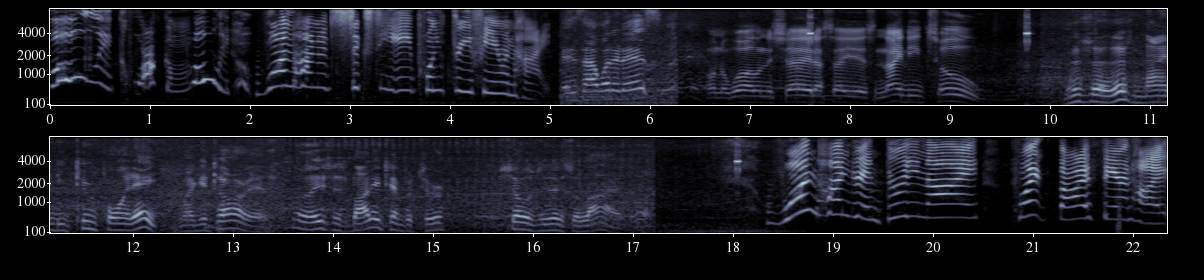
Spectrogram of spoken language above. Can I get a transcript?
moly, guacamole! 168.3 Fahrenheit. Is that what it is? On the wall in the shade, I say it's 92. This says this 92.8. My guitar is. Well, at least its body temperature shows that it's alive. 139.5 Fahrenheit.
